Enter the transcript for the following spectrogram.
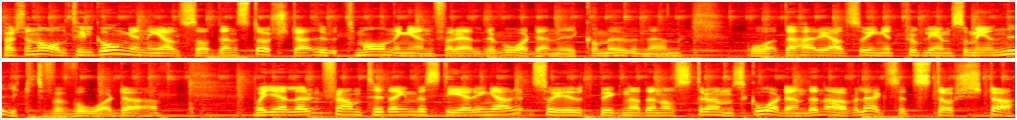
Personaltillgången är alltså den största utmaningen för äldrevården i kommunen och det här är alltså inget problem som är unikt för Vårdö. Vad gäller framtida investeringar så är utbyggnaden av Strömsgården den överlägset största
